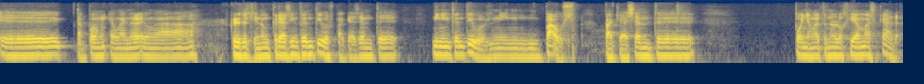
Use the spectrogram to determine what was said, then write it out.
Eh, tampón é unha, é unha quer dizer, se non creas incentivos para que a xente nin incentivos, nin paus para que a xente poña unha tecnología máis cara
